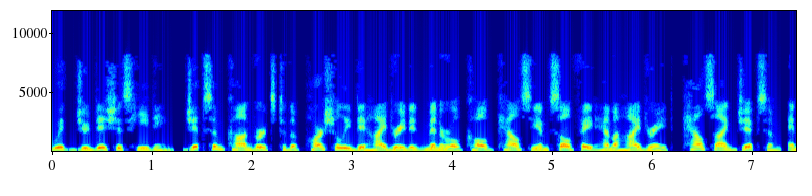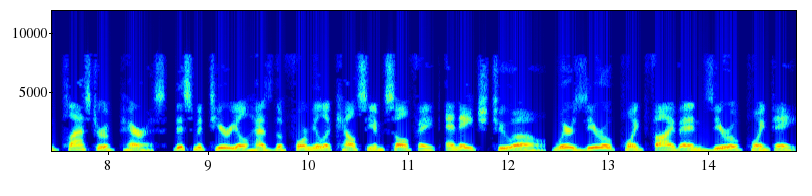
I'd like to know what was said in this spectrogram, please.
with judicious heating, gypsum converts to the partially dehydrated mineral called calcium sulfate hemihydrate, calcined gypsum, and plaster of Paris. This material has the formula calcium sulfate NH2O, where 0.5 N 0.8.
